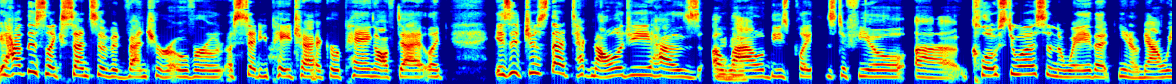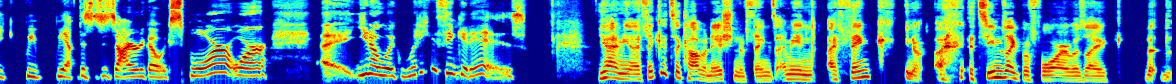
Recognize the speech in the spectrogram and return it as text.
have this like sense of adventure over a steady paycheck or paying off debt? Like, is it just that technology has Mhm. allowed these places to feel uh, close to us in the way that you know now we we we have this desire to go explore, or uh, you know, like, what do you think it is? Yeah, I mean, I think it's a combination of things. I mean, I think, you know, it seems like before it was like the, the,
